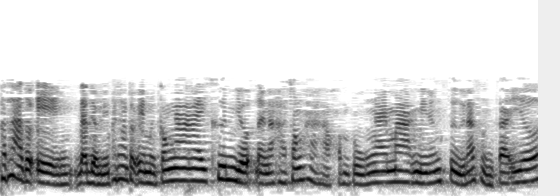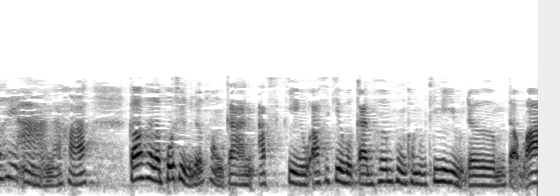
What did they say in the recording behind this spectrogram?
พัฒนาตัวเองแต่เดี๋ยวนี้พัฒนาตัวเองมันก็ง่ายขึ้นเยอะเลยนะคะ ช่องทางหาความรู้ง่ายมาก มีหนังสือน่าสนใจเยอะให้อ่านนะคะ ก็พอเราพูดถึงเรื่องของการ upskill upskill คือการเพิ่มพูนความรู้ที่มีอยู่เดิม แต่ว่า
